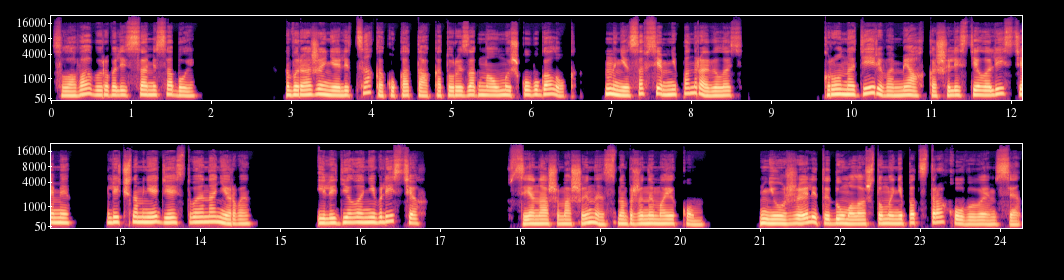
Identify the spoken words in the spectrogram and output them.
Слова вырвались сами собой. Выражение лица, как у кота, который загнал мышку в уголок, мне совсем не понравилось. Крона дерева мягко шелестела листьями, лично мне действуя на нервы. Или дело не в листьях? Все наши машины снабжены маяком. Неужели ты думала, что мы не подстраховываемся?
